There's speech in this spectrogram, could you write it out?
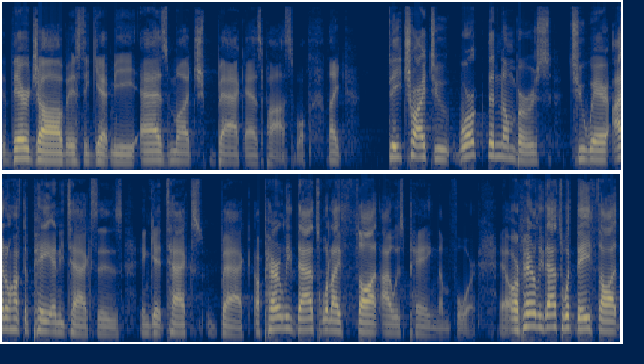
their job is to get me as much back as possible. Like they try to work the numbers to where I don't have to pay any taxes and get tax back. Apparently, that's what I thought I was paying them for. Or apparently, that's what they thought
